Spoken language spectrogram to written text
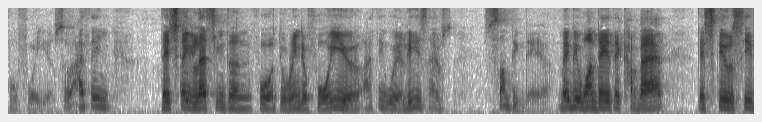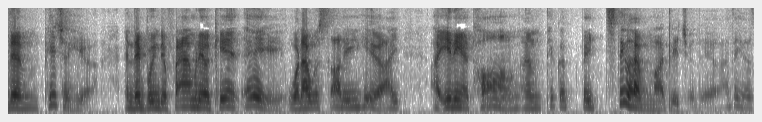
for four years. So I think they stay in Lexington for during the four year. I think we at least have something there. Maybe one day they come back, they still see them picture here, and they bring their family or kid. Hey, when I was studying here, I I eating at home and take a they still have my picture there. I think that's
